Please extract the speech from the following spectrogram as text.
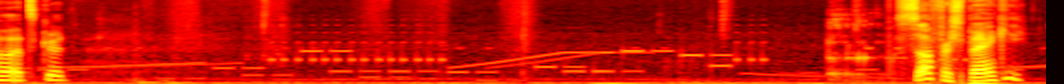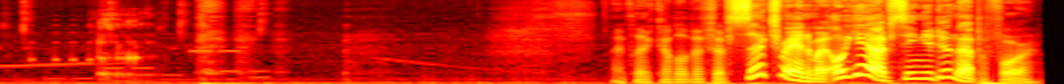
oh, that's good. Suffer, Spanky. I play a couple of FF6 randomizers. Oh yeah, I've seen you doing that before.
